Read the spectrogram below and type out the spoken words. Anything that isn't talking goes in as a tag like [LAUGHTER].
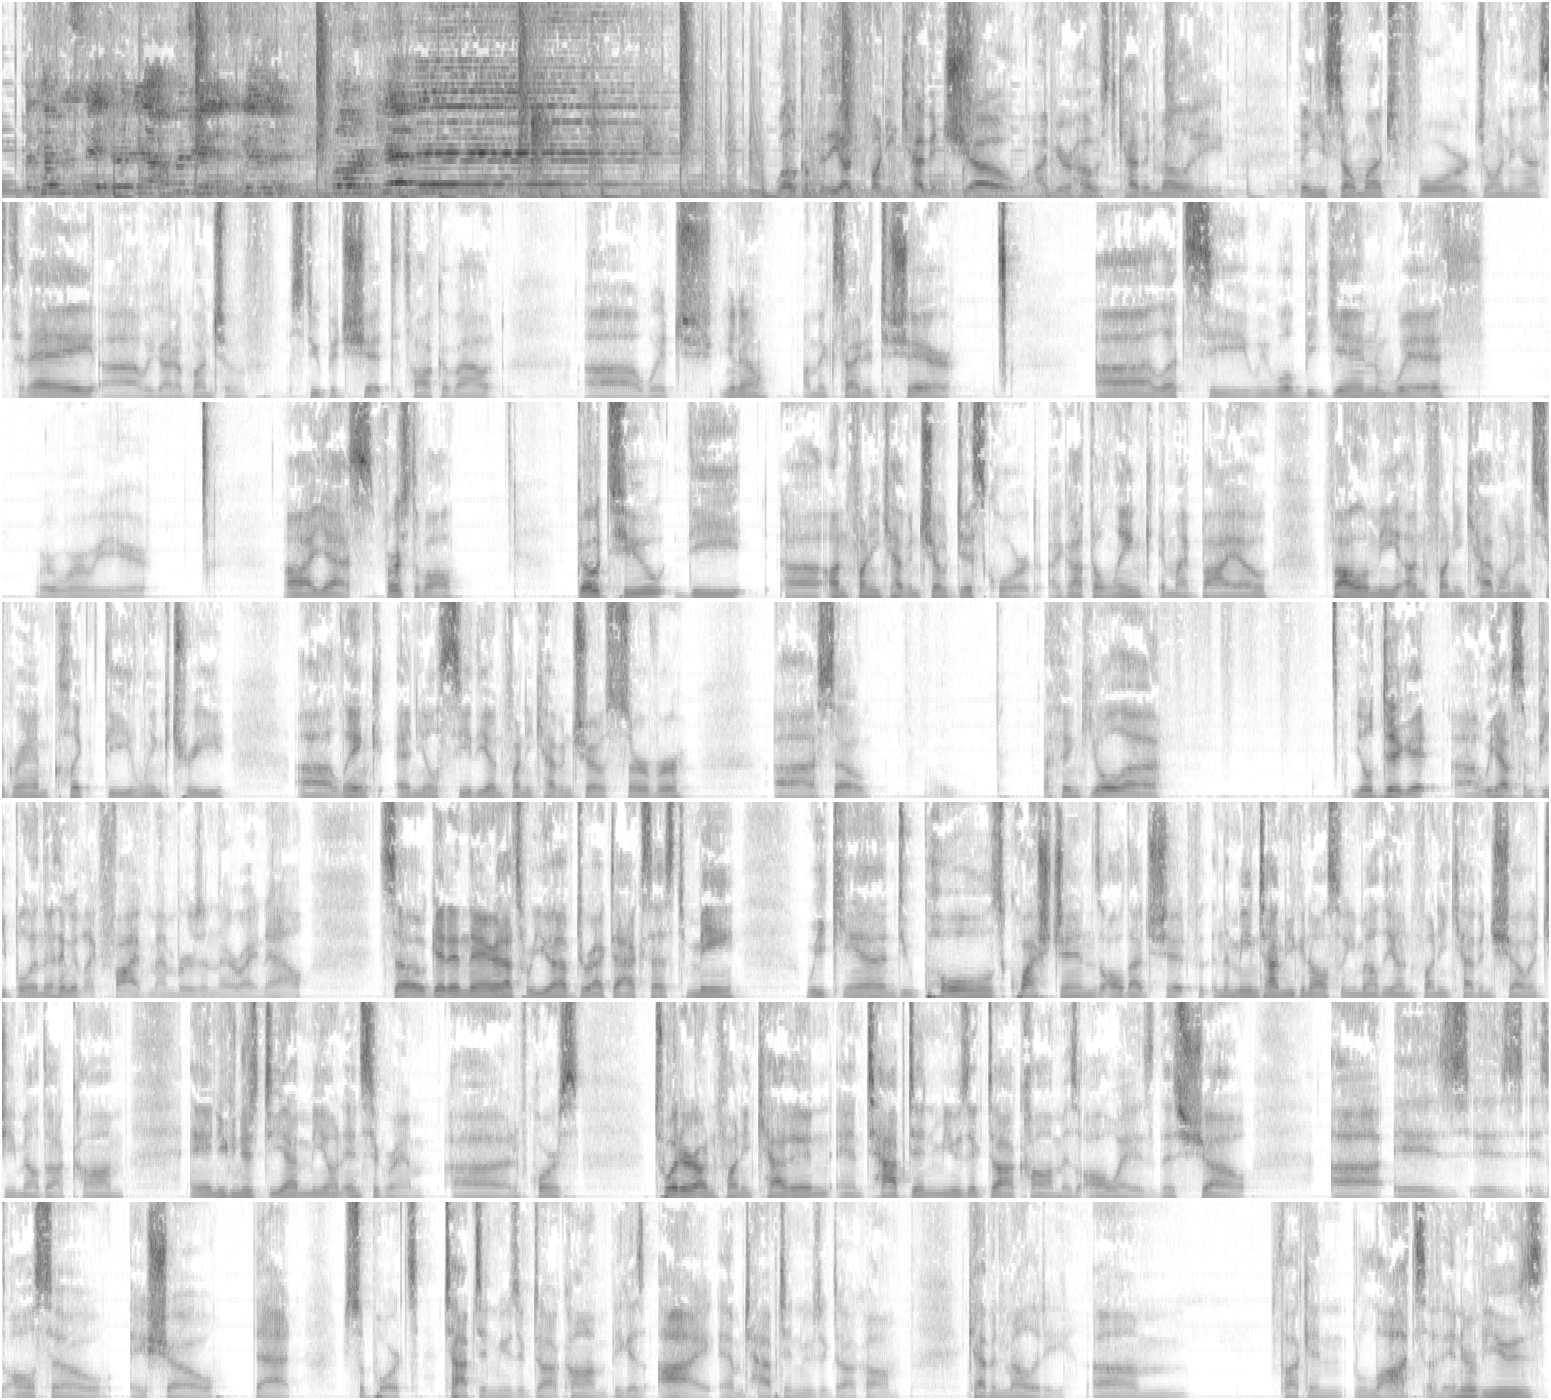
Come to the stage right now. Put your hands together for Kevin. Welcome to the Unfunny Kevin Show. I'm your host, Kevin Melody. Thank you so much for joining us today. Uh, we got a bunch of stupid shit to talk about, uh, which, you know, I'm excited to share. Uh, let's see. We will begin with. Where were we here? Ah, yes. First of all, go to the uh, Unfunny Kevin Show Discord. I got the link in my bio. Follow me, Unfunny Kev, on Instagram. Click the Linktree uh, link, and you'll see the Unfunny Kevin Show server. Uh, so I think you'll uh, you'll dig it. Uh, we have some people in there. I think we have like five members in there right now. So get in there. That's where you have direct access to me. We can do polls, questions, all that shit. In the meantime, you can also email the unfunny Kevin show at gmail.com. And you can just DM me on Instagram. Uh, and of course, Twitter, unfunny Kevin, and tappedinmusic.com as always. This show uh, is is is also a show that supports tappedinmusic.com because I am tappedinmusic.com. Kevin Melody. Um, fucking lots of interviews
